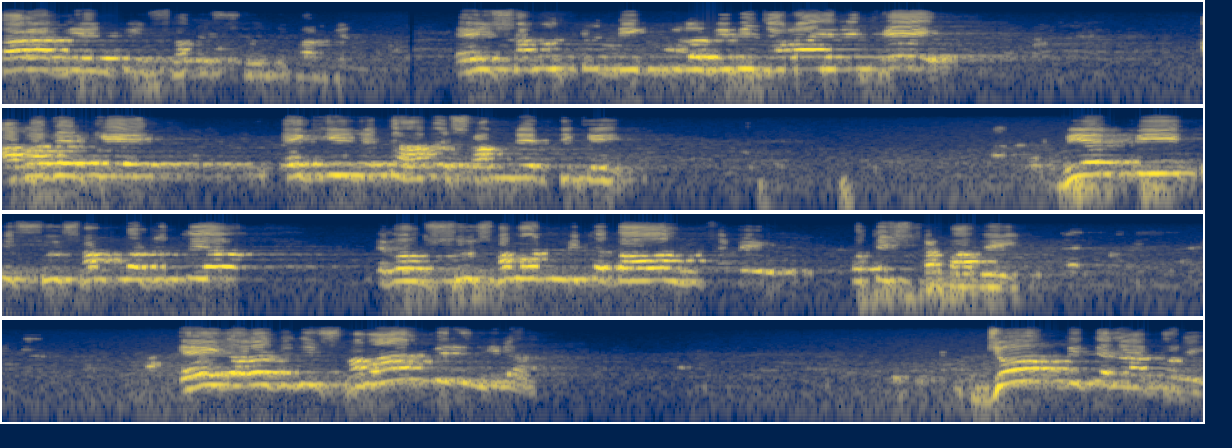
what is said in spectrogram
তারা বিএনপির সদস্য হতে পারবেন এই সমস্ত দিকগুলো বিবেচনায় রেখে আমাদেরকে এগিয়ে যেতে হবে সামনের দিকে। বিএনপি একটি সুসংগঠিত এবং সুসমন্বিত দল হিসেবে প্রতিষ্ঠা পাবে। এই দলে যদি সমাজ বিরোধীরা যোগ দিতে না পারে,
